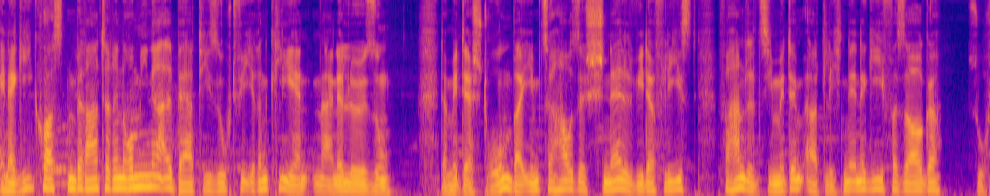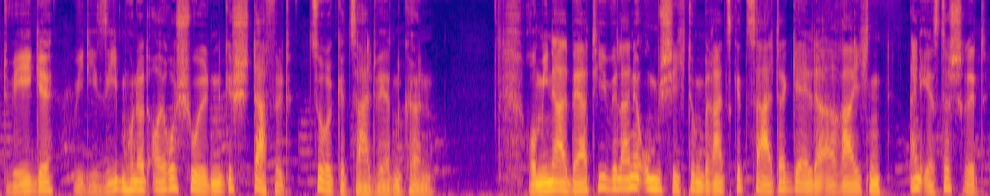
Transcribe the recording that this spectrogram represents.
Energiekostenberaterin Romina Alberti sucht für ihren Klienten eine Lösung. Damit der Strom bei ihm zu Hause schnell wieder fließt, verhandelt sie mit dem örtlichen Energieversorger, sucht Wege, wie die 700 Euro Schulden gestaffelt zurückgezahlt werden können. Romina Alberti will eine Umschichtung bereits gezahlter Gelder erreichen, ein erster Schritt.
